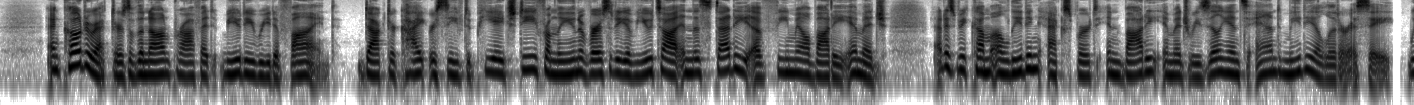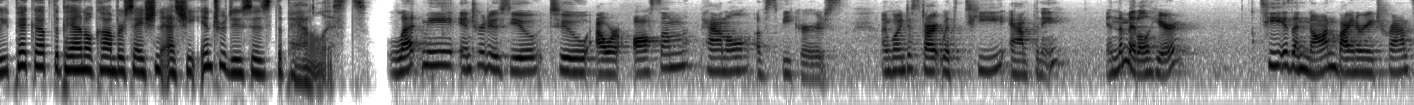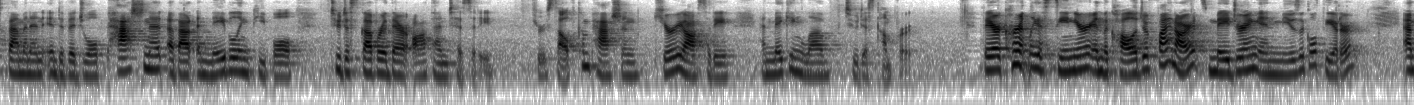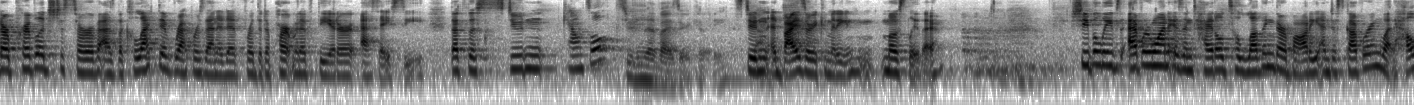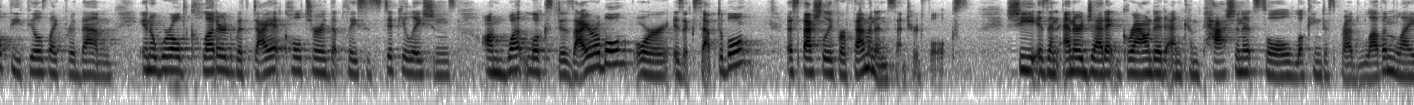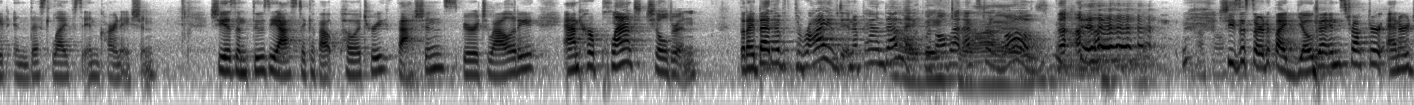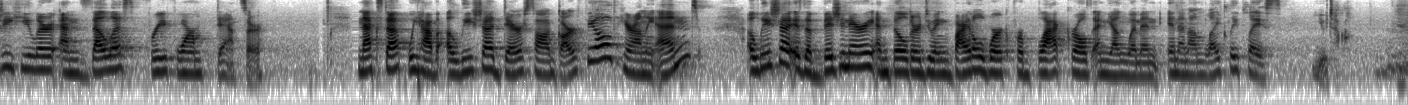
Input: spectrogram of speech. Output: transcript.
and co directors of the nonprofit Beauty Redefined. Dr. Kite received a PhD from the University of Utah in the study of female body image and has become a leading expert in body image resilience and media literacy. We pick up the panel conversation as she introduces the panelists. Let me introduce you to our awesome panel of speakers. I'm going to start with T. Anthony in the middle here. T is a non binary trans feminine individual passionate about enabling people to discover their authenticity through self compassion, curiosity, and making love to discomfort. They are currently a senior in the College of Fine Arts, majoring in musical theater, and are privileged to serve as the collective representative for the Department of Theater SAC. That's the Student Council? Student Advisory Committee. Student yeah. Advisory Committee, mostly there. She believes everyone is entitled to loving their body and discovering what healthy feels like for them in a world cluttered with diet culture that places stipulations on what looks desirable or is acceptable, especially for feminine centered folks. She is an energetic, grounded, and compassionate soul looking to spread love and light in this life's incarnation. She is enthusiastic about poetry, fashion, spirituality, and her plant children that I bet have thrived in a pandemic oh, with all that thrived. extra love. She's a certified yoga instructor, energy healer, and zealous freeform dancer. Next up, we have Alicia Dersaw Garfield here on the end. Alicia is a visionary and builder doing vital work for black girls and young women in an unlikely place, Utah.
